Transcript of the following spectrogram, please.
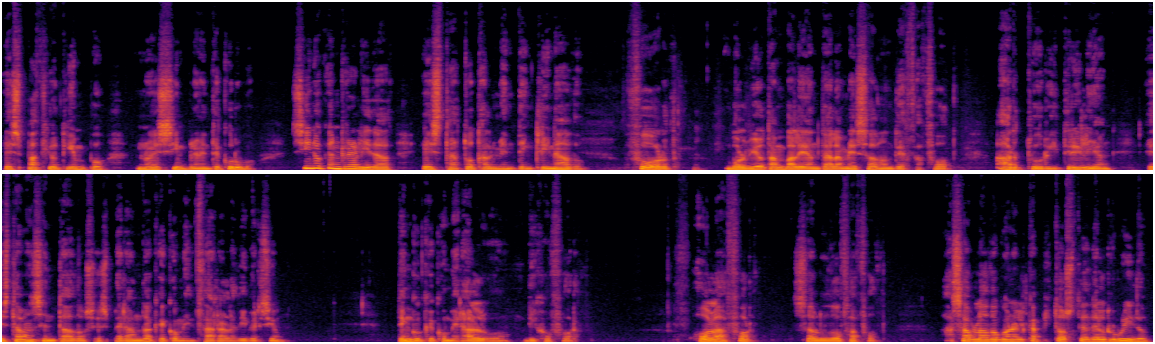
espacio-tiempo no es simplemente curvo, sino que en realidad está totalmente inclinado. Ford volvió tambaleante a la mesa donde Zafod, Arthur y Trillian estaban sentados esperando a que comenzara la diversión. Tengo que comer algo, dijo Ford. Hola, Ford, saludó Zafod. ¿Has hablado con el capitoste del ruido?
